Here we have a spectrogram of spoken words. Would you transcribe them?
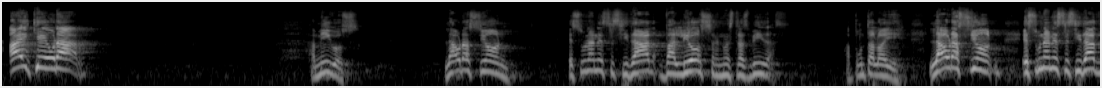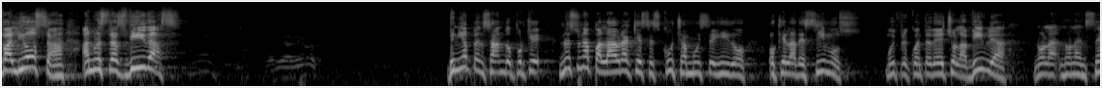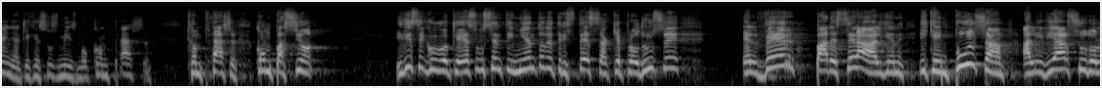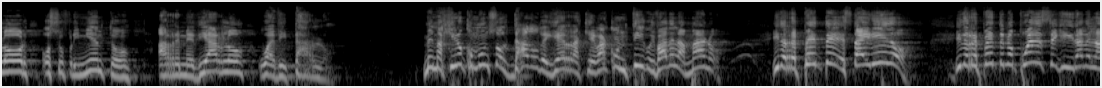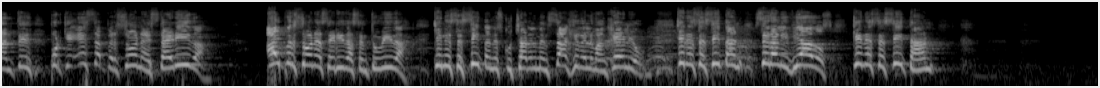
Hay que orar. Amigos, la oración es una necesidad valiosa en nuestras vidas. Apúntalo ahí. La oración es una necesidad valiosa a nuestras vidas. Venía pensando, porque no es una palabra que se escucha muy seguido o que la decimos muy frecuente. De hecho, la Biblia no la, no la enseña, que Jesús mismo, compassion, compassion, compasión. Y dice Google que es un sentimiento de tristeza que produce el ver padecer a alguien y que impulsa a aliviar su dolor o sufrimiento, a remediarlo o a evitarlo. Me imagino como un soldado de guerra que va contigo y va de la mano y de repente está herido y de repente no puede seguir adelante porque esa persona está herida. Hay personas heridas en tu vida que necesitan escuchar el mensaje del Evangelio, que necesitan ser aliviados, que necesitan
